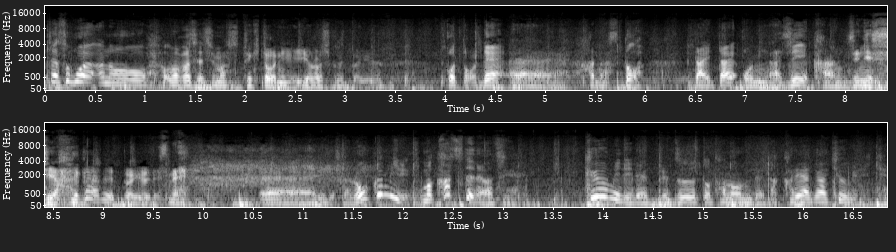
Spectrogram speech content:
じゃあそこはあのお任せします。適当によろしくということで、え、話すと大体同じ感じに仕上がるというですね、えー、いいですか？6ミリ、まあ、かつてね私9ミリでってずっと頼んでた。刈り上げが9ミリって。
